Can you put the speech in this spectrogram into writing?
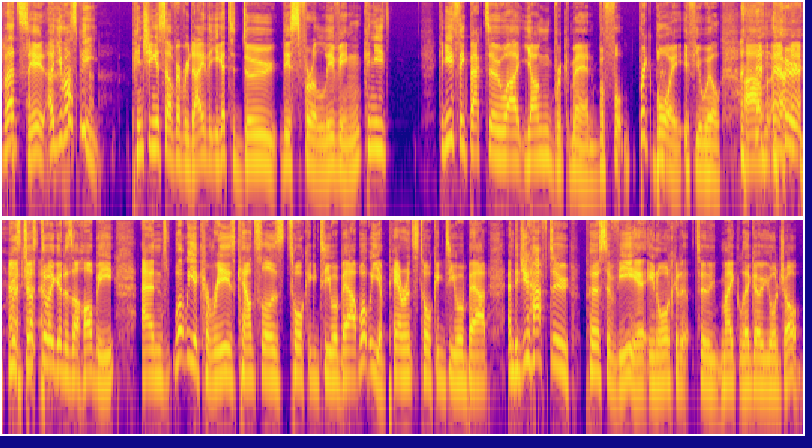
That's it. Oh, you must be pinching yourself every day that you get to do this for a living. Can you can you think back to uh, young brick man before brick boy, if you will, um, who was just doing it as a hobby? And what were your careers counselors talking to you about? What were your parents talking to you about? And did you have to persevere in order to, to make Lego your job?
